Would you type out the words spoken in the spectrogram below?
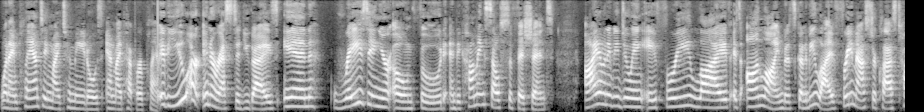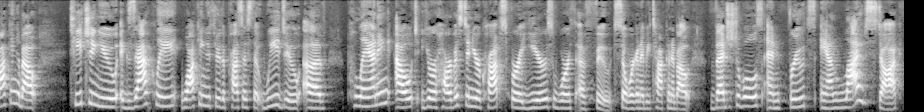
when I'm planting my tomatoes and my pepper plant. If you are interested, you guys, in raising your own food and becoming self sufficient, I am going to be doing a free live, it's online, but it's going to be live, free masterclass talking about teaching you exactly, walking you through the process that we do of planning out your harvest and your crops for a year's worth of food. So, we're going to be talking about vegetables and fruits and livestock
